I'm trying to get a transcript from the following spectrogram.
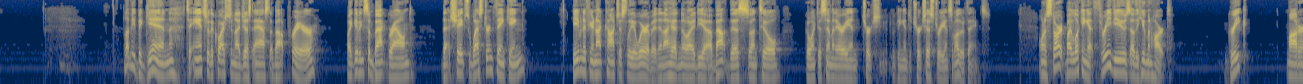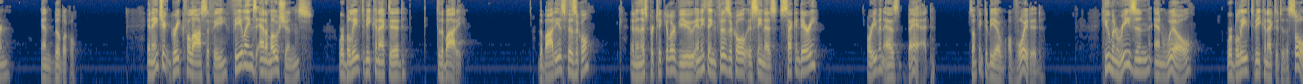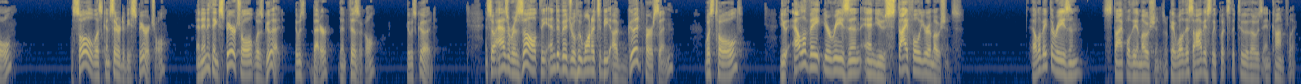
Let me begin to answer the question I just asked about prayer by giving some background that shapes Western thinking, even if you're not consciously aware of it. And I had no idea about this until going to seminary and church, looking into church history and some other things. I want to start by looking at three views of the human heart Greek, modern, and biblical. In ancient Greek philosophy, feelings and emotions were believed to be connected to the body. The body is physical, and in this particular view, anything physical is seen as secondary or even as bad, something to be avoided. Human reason and will were believed to be connected to the soul. The soul was considered to be spiritual, and anything spiritual was good. It was better than physical. It was good. And so as a result, the individual who wanted to be a good person was told, you elevate your reason and you stifle your emotions. Elevate the reason, stifle the emotions. Okay, well, this obviously puts the two of those in conflict.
